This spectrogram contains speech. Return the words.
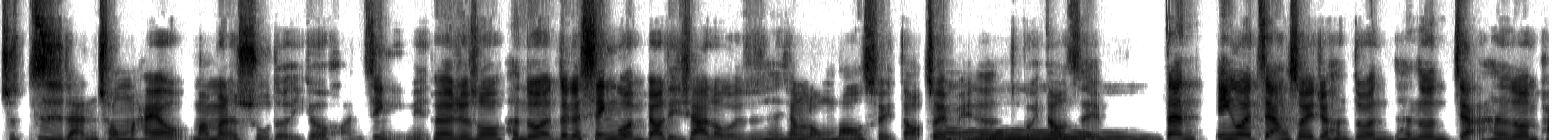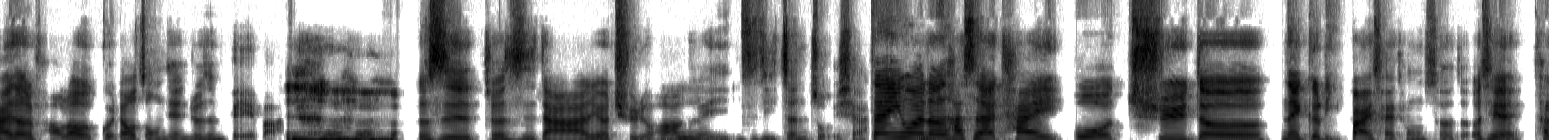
就自然充满还有满满的树的一个环境里面，所以就说很多这个新闻标题下的 logo 就是很像龙猫隧道最美的轨道之类但因为这样，所以就很多人很多人这样很多人拍到就跑到轨道中间，就是北吧，就是就是大家要去的话，嗯可以自己斟酌一下。但因为呢，嗯它实在太我去的那个礼拜才通车的，而且它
